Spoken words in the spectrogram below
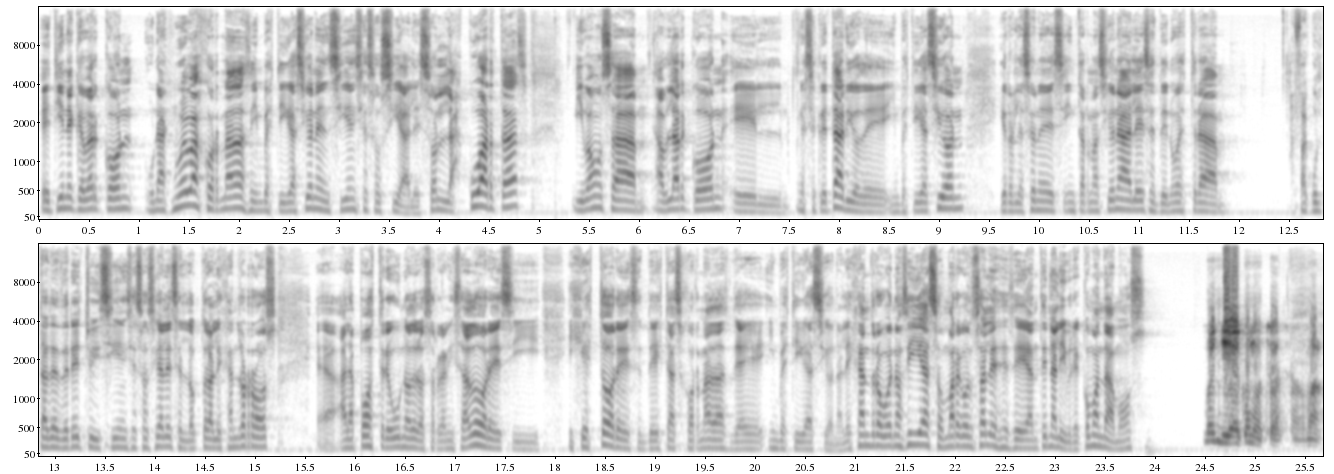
eh, tiene que ver con unas nuevas jornadas de investigación en ciencias sociales. Son las cuartas y vamos a hablar con el, secretario de Investigación y Relaciones Internacionales de nuestra Facultad de Derecho y Ciencias Sociales, el doctor Alejandro Ross, eh, a la postre uno de los organizadores y, gestores de estas jornadas de investigación. Alejandro, buenos días. Omar González desde Antena Libre. ¿Cómo andamos? Buen día, ¿cómo estás, Omar?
